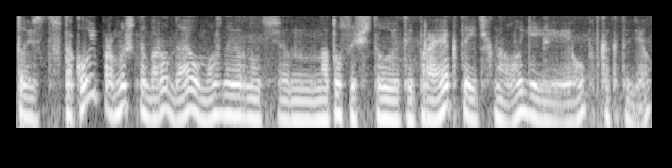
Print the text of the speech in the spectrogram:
То есть в такой промышленный оборот, да, его можно вернуть. На то существуют и проект проекты, и технологии, и опыт, как это делать.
